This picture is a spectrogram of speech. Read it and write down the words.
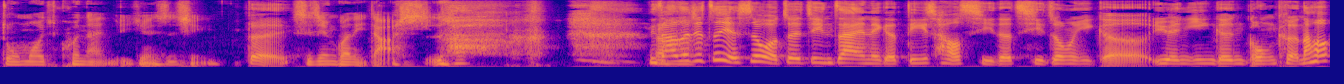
多么困难的一件事情。对，时间管理大师，你知道这就这也是我最近在那个低潮期的其中一个原因跟功课，然后。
